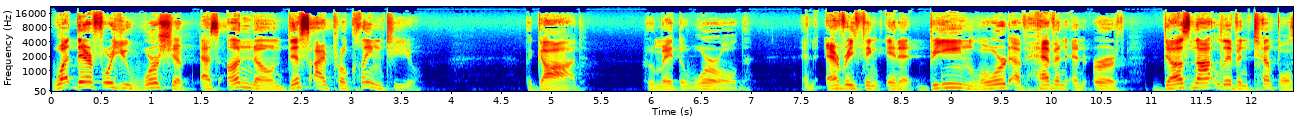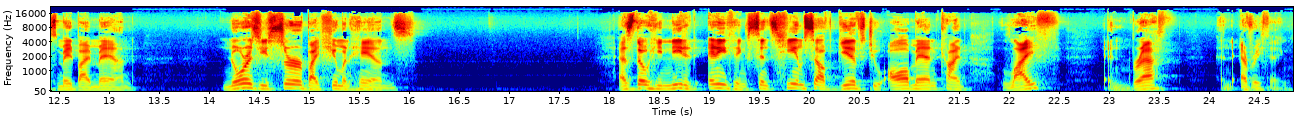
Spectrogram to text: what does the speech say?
What therefore you worship as unknown, this I proclaim to you the God who made the world and everything in it, being Lord of heaven and earth, does not live in temples made by man, nor is he served by human hands as though he needed anything, since he himself gives to all mankind life and breath and everything.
